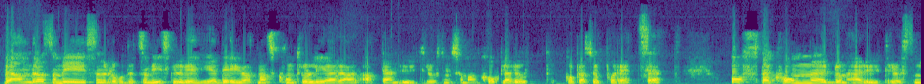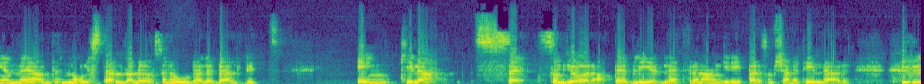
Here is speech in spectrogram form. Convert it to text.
Det andra som, vi, som rådet som vi skulle vilja ge det är ju att man kontrollerar att den utrustning som man kopplar upp kopplas upp på rätt sätt. Ofta kommer de här utrustningen med nollställda lösenord eller väldigt enkla sätt som gör att det blir lätt för en angripare som känner till det här hur,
